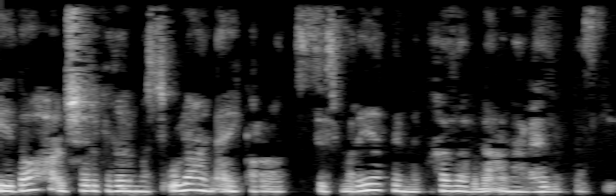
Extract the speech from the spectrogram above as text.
إيضاح الشركة غير مسؤولة عن أي قرارات استثمارية تم اتخاذها بناء على هذا التسجيل.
